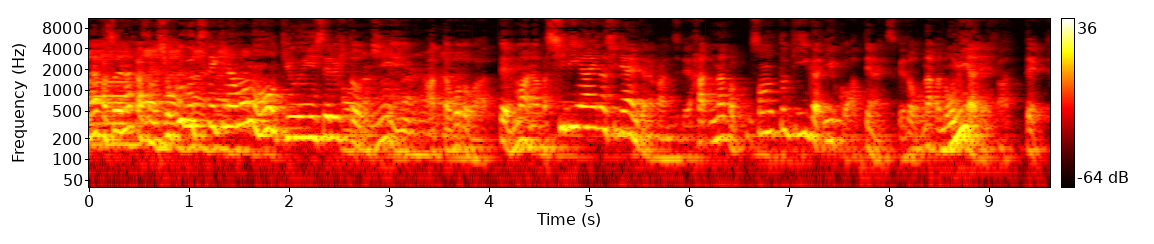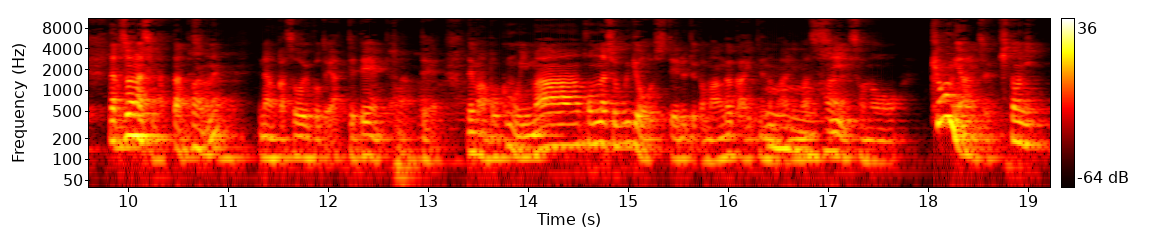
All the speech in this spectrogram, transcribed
なんかそういうなんかその植物的なものをはい吸引してる人はいに会ったことがあって、まあなんか知り合いの知り合いみたいな感じで、はなんかその時以外以降会ってないんですけど、なんか飲み屋で会って、なんかそういう話になったんですよね。なんかそういうことやってて、みたいになって。で、まあ僕も今、こんな職業をしているというか漫画描いてるのもありますうんはいし、その、興味あるんですよ、人に。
